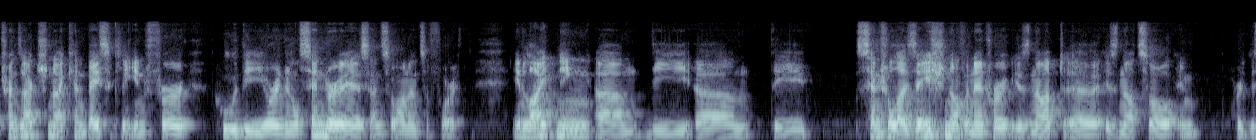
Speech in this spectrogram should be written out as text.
transaction, I can basically infer who the original sender is, and so on and so forth. In Lightning, um, the um, the centralization of a network is not uh, is not so or the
